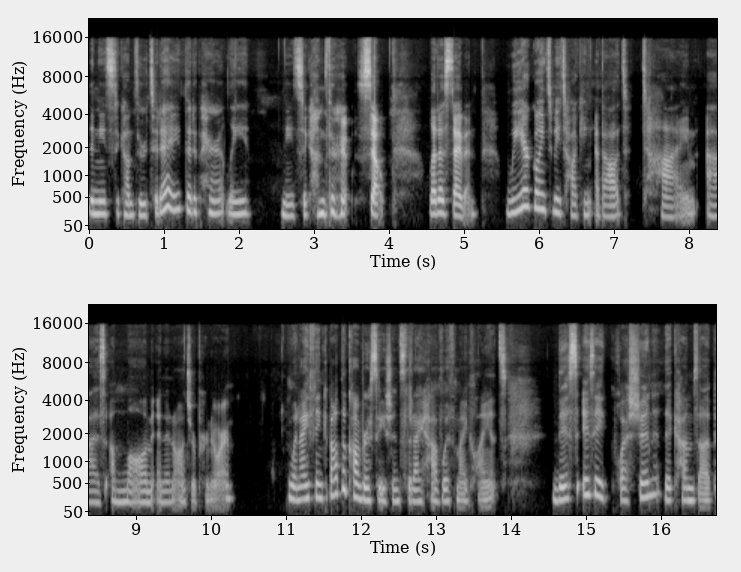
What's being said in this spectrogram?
that needs to come through today that apparently needs to come through. So let us dive in. We are going to be talking about time as a mom and an entrepreneur. When I think about the conversations that I have with my clients, this is a question that comes up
